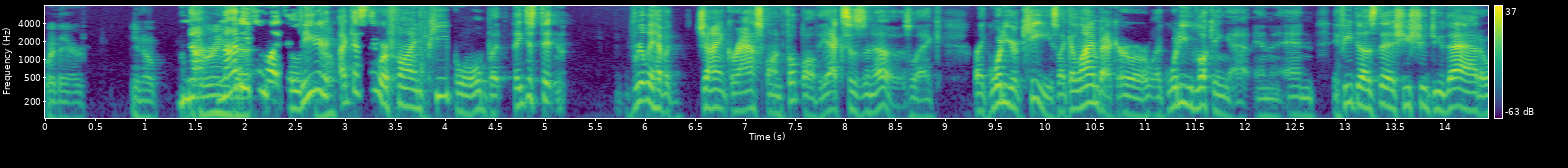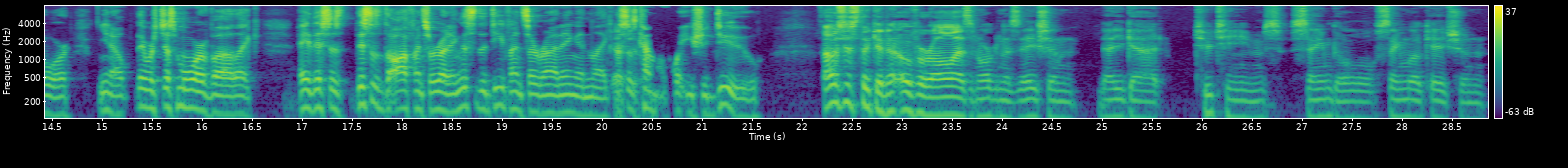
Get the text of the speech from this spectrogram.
Where they're, you know, not not that, even like a leader. You know? I guess they were fine people, but they just didn't really have a giant grasp on football, the X's and O's. Like, like what are your keys? Like a linebacker, or like what are you looking at? And and if he does this, you should do that. Or you know, there was just more of a like, hey, this is this is the offense we're running, this is the defense are running, and like gotcha. this is kind of like what you should do. I was just thinking overall as an organization, now you got two teams, same goal, same location,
